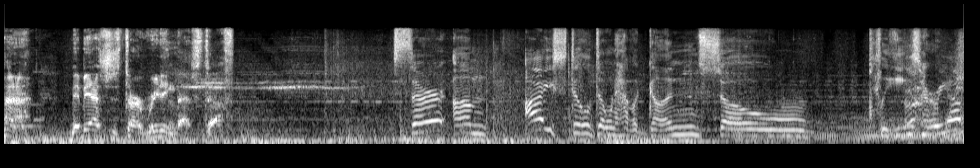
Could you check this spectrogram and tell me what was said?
Huh. Maybe I should start reading that stuff. Sir, um, I still don't have a gun, so... Please hurry up.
